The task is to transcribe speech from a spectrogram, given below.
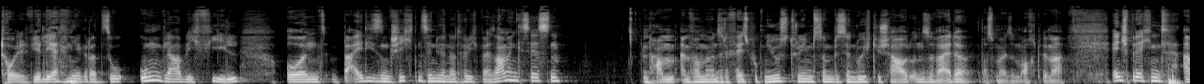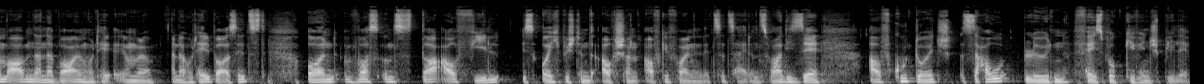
Toll, wir lernen hier gerade so unglaublich viel. Und bei diesen Geschichten sind wir natürlich beisammen gesessen und haben einfach mal unsere Facebook Newsstreams so ein bisschen durchgeschaut und so weiter, was man also macht, wenn man entsprechend am Abend an der Bar im Hotel, an der Hotelbar sitzt. Und was uns da auffiel, ist euch bestimmt auch schon aufgefallen in letzter Zeit. Und zwar diese auf gut Deutsch saublöden Facebook-Gewinnspiele.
